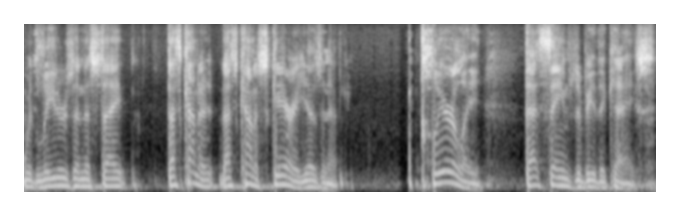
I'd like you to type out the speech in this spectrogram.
with leaders in the state? That's kind of that's kind of scary, isn't it? Clearly, that seems to be the case.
